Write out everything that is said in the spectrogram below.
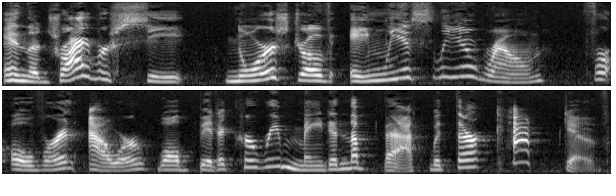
In the driver's seat, Norris drove aimlessly around for over an hour while Bittaker remained in the back with their captive.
